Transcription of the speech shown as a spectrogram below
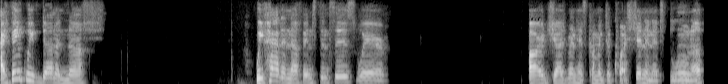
I think we've done enough. We've had enough instances where our judgment has come into question and it's blown up.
